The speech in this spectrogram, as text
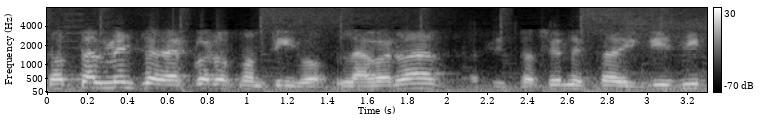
Totalmente de acuerdo contigo. La verdad, la situación está difícil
